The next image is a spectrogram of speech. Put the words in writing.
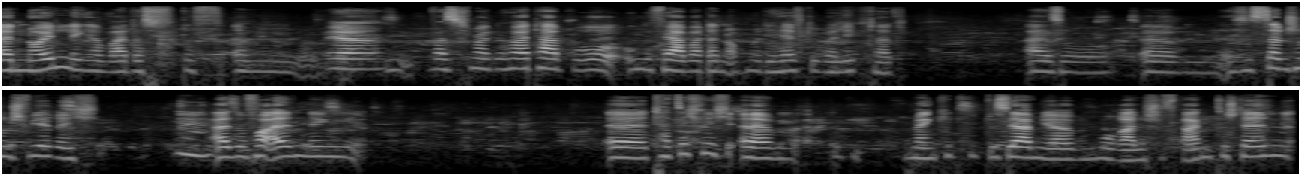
äh, Neunlinge war das, das ähm, Ja. was ich mal gehört habe, wo ungefähr aber dann auch nur die Hälfte überlebt hat. Also ähm, es ist dann schon schwierig. Also vor allen Dingen äh, tatsächlich, ähm, mein Kind liebt es ja, mir moralische Fragen zu stellen,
